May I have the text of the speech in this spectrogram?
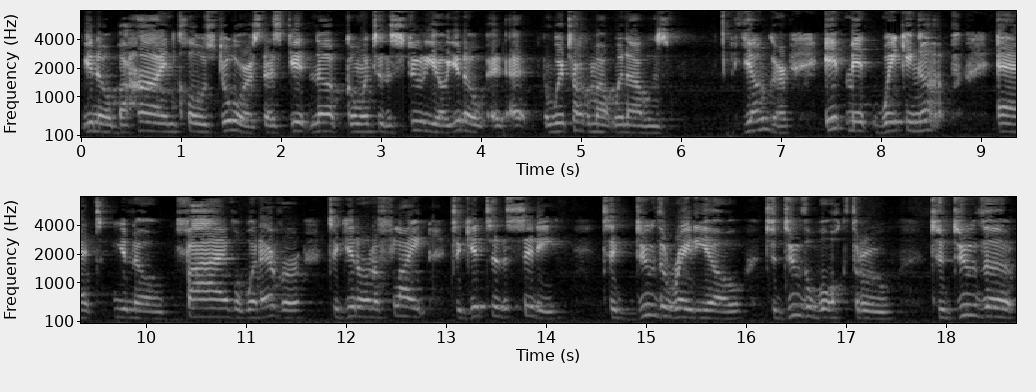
you know, behind closed doors that's getting up, going to the studio. You know, at, at, we're talking about when I was younger, it meant waking up at, you know, five or whatever to get on a flight, to get to the city, to do the radio, to do the walkthrough, to do the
